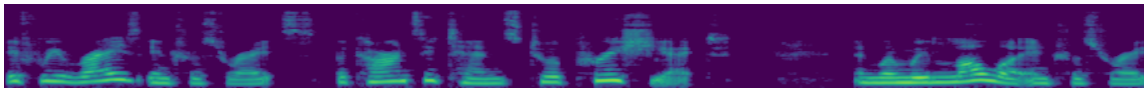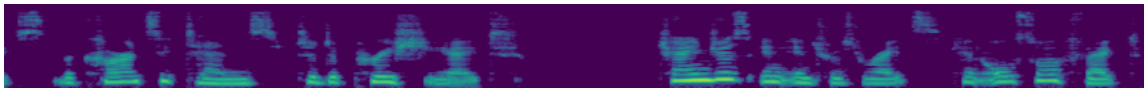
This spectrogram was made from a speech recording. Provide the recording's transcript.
If we raise interest rates, the currency tends to appreciate, and when we lower interest rates, the currency tends to depreciate. Changes in interest rates can also affect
